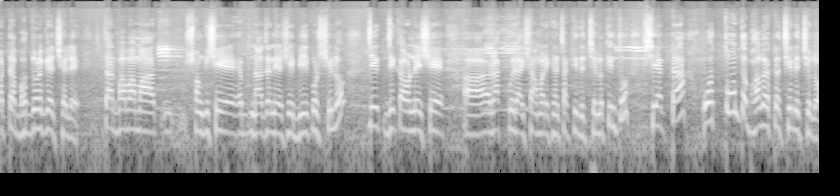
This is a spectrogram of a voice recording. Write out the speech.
একটা ভদ্রলোকের ছেলে। তার বাবা মা সঙ্গে সে না জানিয়ে সে বিয়ে করছিল, যে যে কারণে সে রাগ করে এসে আমার এখানে চাকরি দিচ্ছিল। কিন্তু সে একটা অত্যন্ত ভালো একটা ছেলে ছিল,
